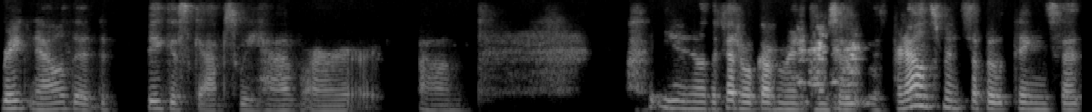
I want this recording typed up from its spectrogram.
right now, the, the biggest gaps we have are, um, you know, the federal government comes out with pronouncements about things that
